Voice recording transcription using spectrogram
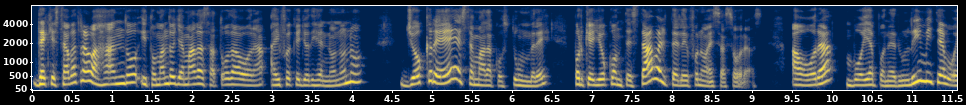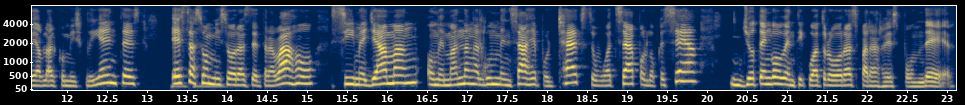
de que estaba trabajando y tomando llamadas a toda hora, ahí fue que yo dije, no, no, no, yo creé esta mala costumbre porque yo contestaba el teléfono a esas horas. Ahora voy a poner un límite, voy a hablar con mis clientes, estas son mis horas de trabajo. Si me llaman o me mandan algún mensaje por text o WhatsApp o lo que sea, yo tengo 24 horas para responder.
